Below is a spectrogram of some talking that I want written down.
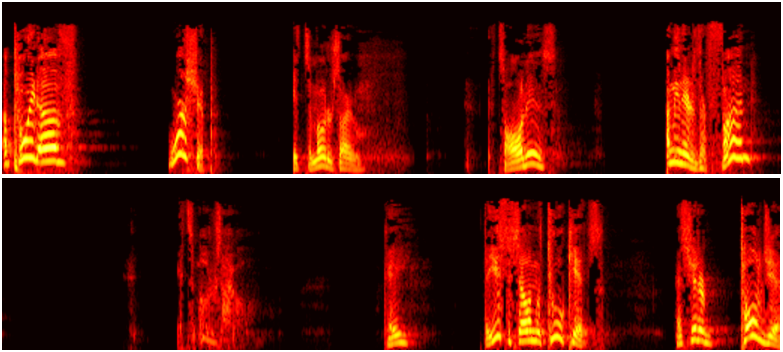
a point of worship. It's a motorcycle. That's all it is. I mean, they're, they're fun. It's a motorcycle. Okay? They used to sell them with toolkits. That should have told you.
